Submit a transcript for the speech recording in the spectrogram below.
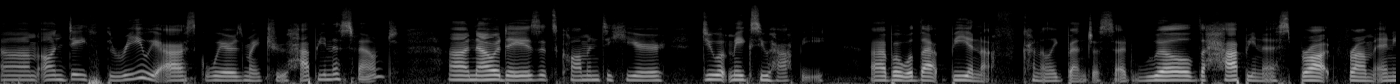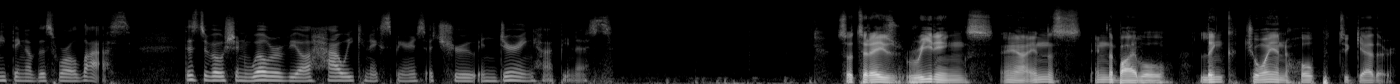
Um, on day three, we ask, Where's my true happiness found? Uh, nowadays, it's common to hear, Do what makes you happy. Uh, but will that be enough? Kind of like Ben just said. Will the happiness brought from anything of this world last? This devotion will reveal how we can experience a true, enduring happiness. So today's readings yeah, in this in the Bible link joy and hope together,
